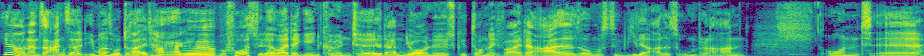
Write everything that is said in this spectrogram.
Ja, und dann sagen sie halt immer so drei Tage, bevor es wieder weitergehen könnte, dann, ja, nee, es geht doch nicht weiter. Also musste wieder alles umplanen. Und äh,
